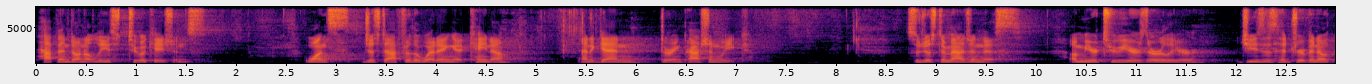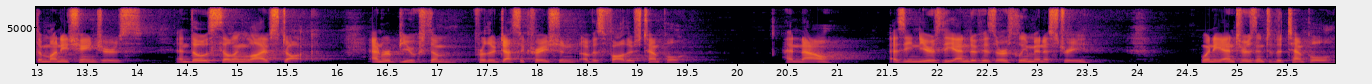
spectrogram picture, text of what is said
happened on at least two occasions. Once just after the wedding at Cana, and again during Passion Week. So just imagine this. A mere two years earlier, Jesus had driven out the money changers and those selling livestock and rebuked them for their desecration of his Father's temple. And now, as he nears the end of his earthly ministry, when he enters into the temple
